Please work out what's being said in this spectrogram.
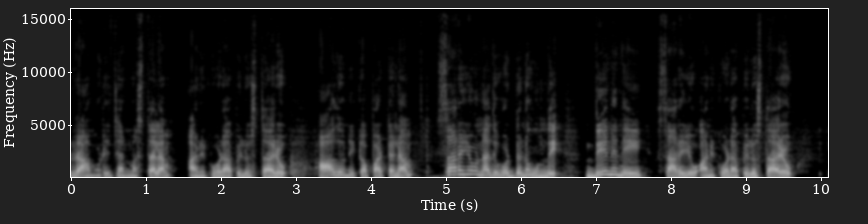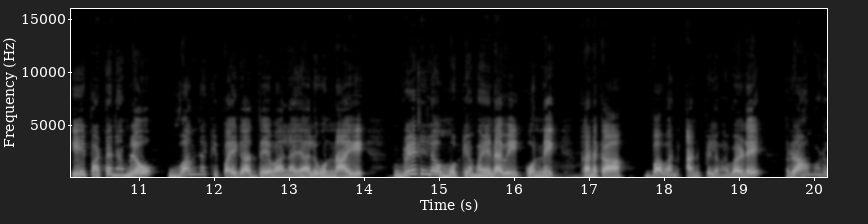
రాముడి జన్మస్థలం అని కూడా పిలుస్తారు. ఆధునిక పట్టణం సరయు నది ఒడ్డున ఉంది. దీనిని సరయు అని కూడా పిలుస్తారు. ఈ పట్టణంలో వందకి పైగా దేవాలయాలు ఉన్నాయి. వీటిలో ముఖ్యమైనవి కొన్ని. కనుక భవన్ అని పిలువబడే రాముడు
